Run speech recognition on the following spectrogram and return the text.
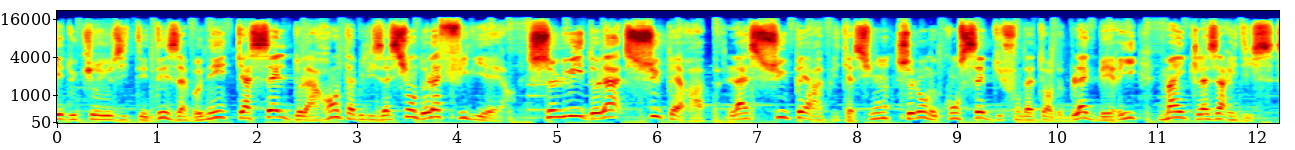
et de curiosité des abonnés qu'à celles de la rentabilisation de la filière. Celui de la super app, la super application selon le concept du fondateur de BlackBerry, Mike Lazaridis.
